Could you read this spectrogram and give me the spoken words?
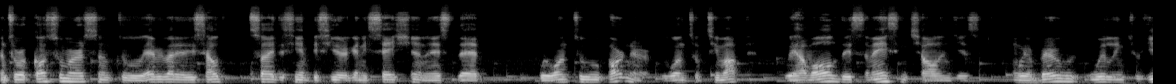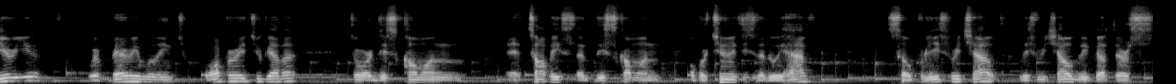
And to our customers and to everybody that is outside the CMPC organization is that we want to partner, we want to team up. We have all these amazing challenges, and we are very willing to hear you. We're very willing to cooperate together toward these common uh, topics and these common opportunities that we have so please reach out. Please reach out because there's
